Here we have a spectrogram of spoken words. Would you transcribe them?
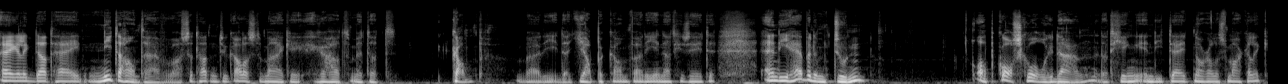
eigenlijk dat hij niet te handhaven was. Dat had natuurlijk alles te maken gehad met dat kamp, waar die, dat Jappenkamp waar hij in had gezeten. En die hebben hem toen op kostschool gedaan. Dat ging in die tijd nogal eens makkelijk.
